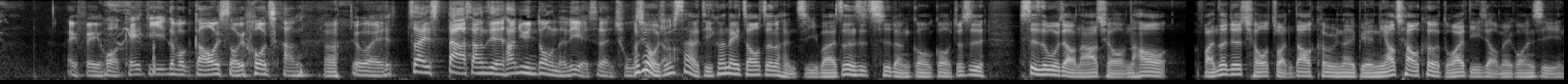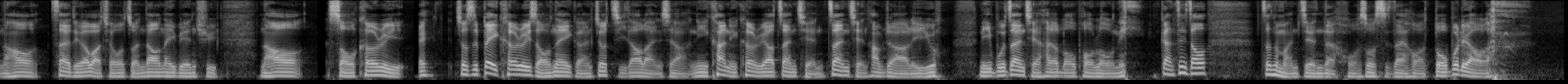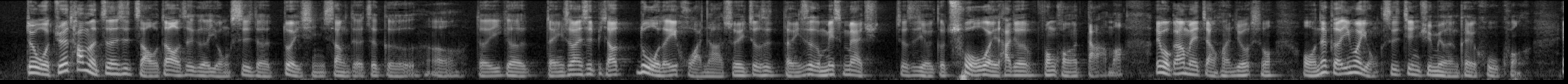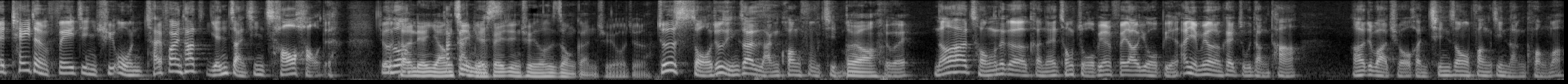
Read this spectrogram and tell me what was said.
哎，废话，KD 那么高，手又长，对不对？在大伤之前，他运动能力也是很出色。而且我觉得塞尔提克那招真的很鸡掰，真的是吃人够够，就是四只五脚拿球，然后反正就是球转到科瑞那边，你要翘课躲在底角没关系，然后塞尔提克把球转到那边去，然后守 Curry，哎，就是被 Curry 守那个人就挤到篮下。你看你 Curry 要站前，站前他们就 alley you，你不站前他就 low post low 你。干这招真的蛮尖的，我说实在话，躲不了了。对，我觉得他们真的是找到这个勇士的队形上的这个呃的一个等于算是比较弱的一环啊，所以就是等于这个 mismatch 就是有一个错位，他就疯狂的打嘛。因为，我刚刚没讲完，就是说哦，那个因为勇士禁区没有人可以护框，哎，Tatum 飞进去，哦，你才发现他延展性超好的，就是说可能连杨敬敏飞进去都是这种感觉，我觉得就是手就已经在篮筐附近嘛，对啊，对不对？然后他从那个可能从左边飞到右边，啊，也没有人可以阻挡他。然后就把球很轻松的放进篮筐嘛，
